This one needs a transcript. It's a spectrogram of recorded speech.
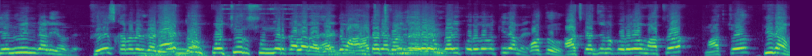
genuine গাড়ি হবে। ফ্রেশ কালারের গাড়ি একদম প্রচুর সুন্দর কালার আছে একদম এরকম গাড়ি। করে দেবো কি দামে? কত? আজকের জন্য করে দেবো মাত্র মাত্র? কি দাম?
